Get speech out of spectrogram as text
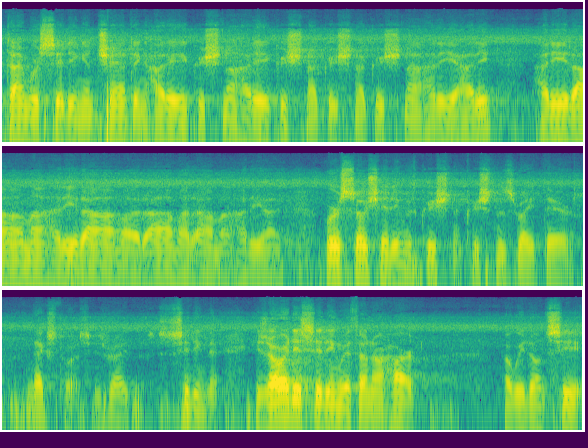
time we're sitting and chanting Hare Krishna, Hare Krishna, Krishna Krishna, Hare Hare, Hare Rama, Hare Rama, Rama Rama, Hare Hare, we're associating with Krishna. Krishna's right there next to us. He's right sitting there. He's already sitting within our heart, but we don't see it.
